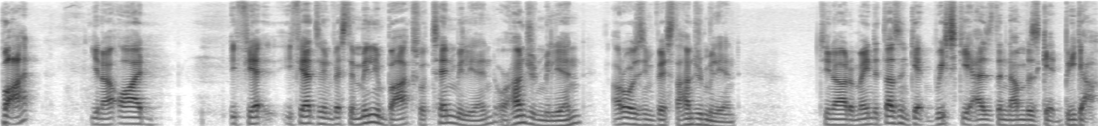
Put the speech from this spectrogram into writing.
but you know, I'd if you if you had to invest a million bucks or 10 million or 100 million, I'd always invest 100 million. Do you know what I mean? It doesn't get risky as the numbers get bigger.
